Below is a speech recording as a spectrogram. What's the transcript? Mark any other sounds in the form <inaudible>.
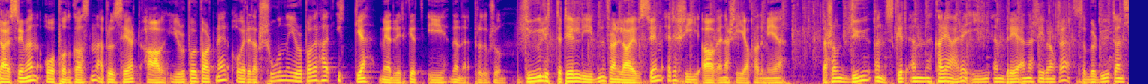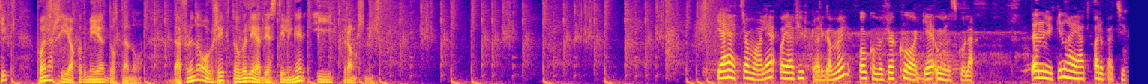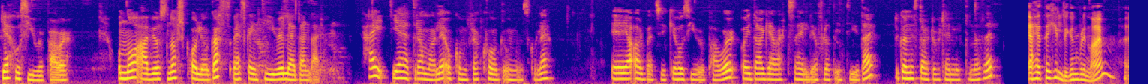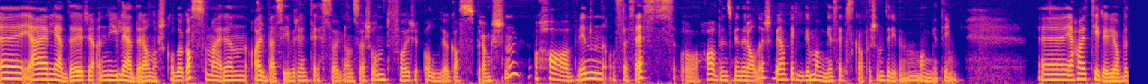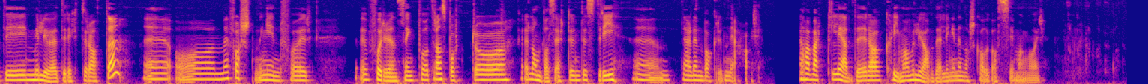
Livestreamen og podkasten er produsert av Europower Partner, og redaksjonen i Europower har ikke medvirket i denne produksjonen. Du lytter til lyden fra en livestream i regi av Energiakademiet. Dersom du ønsker en karriere i en bred energibransje, så bør du ta en kikk på energiakademiet.no. Der får du en oversikt over ledige stillinger i bransjen. Jeg heter Amalie, og jeg er 14 år gammel og kommer fra KG ungdomsskole. Denne uken har jeg hatt arbeidsuke hos Europower. Og nå er vi hos Norsk olje og gass, og jeg skal intervjue lederen der. Hei, jeg heter Amalie og kommer fra KG ungdomsskole. Eh, jeg har arbeidsuke hos Europower, og i dag har jeg vært så heldig å få lov til å intervjue deg. Du kan jo starte å fortelle litt om deg selv. Jeg heter Hildegunn Blindheim. Eh, jeg er leder, ny leder av Norsk olje og gass, som er en arbeidsgiver- og interesseorganisasjon for olje- og gassbransjen. Og havvind og CCS og havbunnsmineraler. Så vi har veldig mange selskaper som driver med mange ting. Eh, jeg har tidligere jobbet i Miljødirektoratet eh, og med forskning innenfor eh, forurensning på transport og landbasert industri. Det er den bakgrunnen jeg har. Jeg har vært leder av klima- og miljøavdelingen i Norsk olje og gass i mange år.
